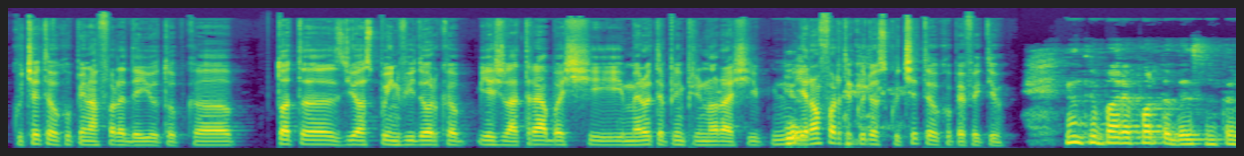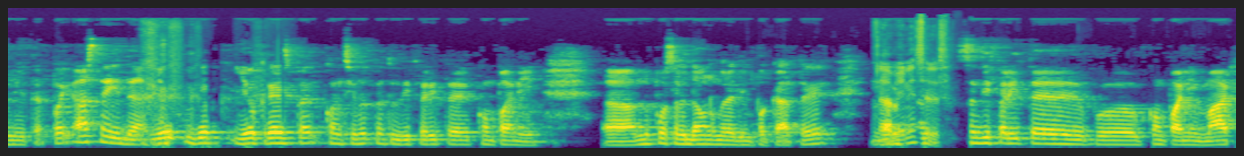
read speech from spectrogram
cu ce te ocupi în afară de YouTube, că toată ziua spui în video că ești la treabă și mereu te plimbi prin oraș și eu... eram foarte curios cu ce te ocupi efectiv. E o întrebare foarte des întâlnită. Păi asta e ideea. Eu, eu, eu creez pe conținut pentru diferite companii. Uh, nu pot să le dau numele din păcate, da, dar sunt, sunt diferite uh, companii mari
